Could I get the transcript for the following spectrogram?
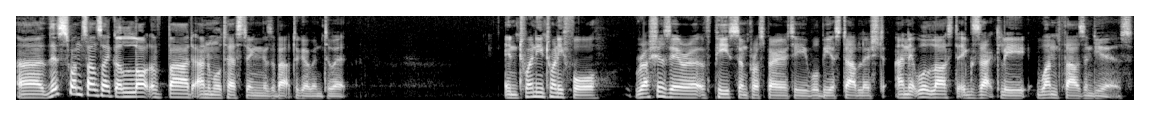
Uh, this one sounds like a lot of bad animal testing is about to go into it. In 2024, Russia's era of peace and prosperity will be established, and it will last exactly 1,000 years.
